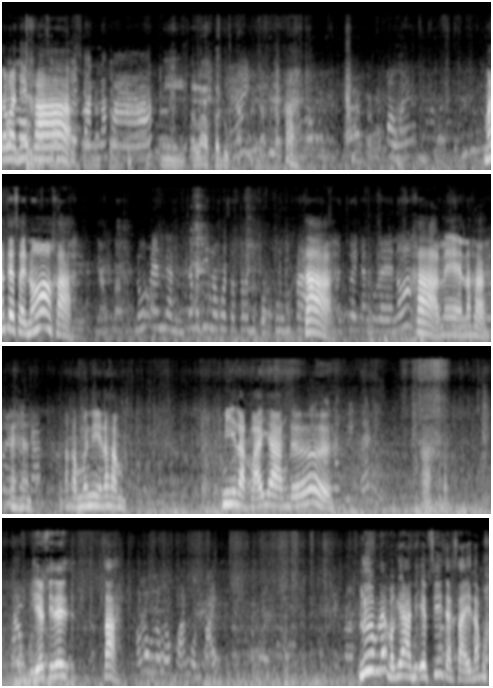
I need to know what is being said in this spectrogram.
สวัสดีค่ะกันนะคะนี่เอาลาบปลาดุกค่ะมาแต่ใส่นอค่ะ หนูเป็นเจ้าหน้า ที่รพสตอยู่กกตูมค่ะจ้า มาช่วยกันดูแลเนาะค่ะแม่นะคะดูแลแม่กันค่ะนะคะมื้อนี้นะคะ มีหลากหลายอย่างเด้อค่ะเดี๋ยวสิได้จ้าเขาลงแล้วเขาขวานหนไปลืมเลยบักอย่างนี่เอฟซีจากใสนะพ่อ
